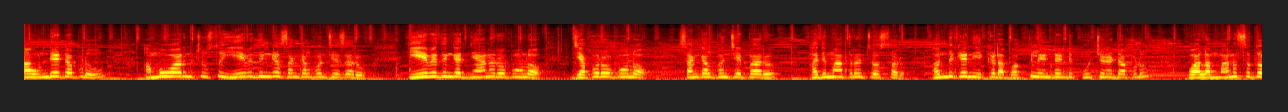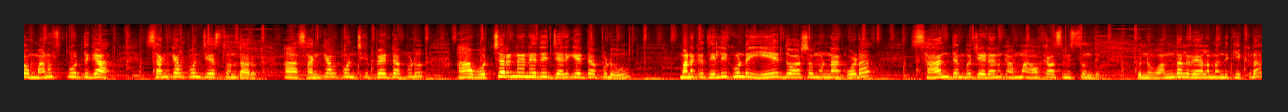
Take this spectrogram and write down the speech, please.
ఆ ఉండేటప్పుడు అమ్మవారిని చూస్తూ ఏ విధంగా సంకల్పం చేశారు? ఏ విధంగా జ్ఞాన రూపంలో జప రూపంలో సంకల్పం చెప్పారు? అది మాత్రం చూస్తారు. అందుకని ఇక్కడ భక్తులు ఏంటంటే కూర్చునేటప్పుడు వాళ్ళ మనసుతో మనస్ఫూర్తిగా సంకల్పం చేస్తుంటారు. ఆ సంకల్పం చెప్పేటప్పుడు ఆ ఉచ్చారణ అనేది జరిగేటప్పుడు మనకు తెలియకుండా ఏ దోషం ఉన్నా కూడా శాంతింప చేయడానికి అమ్మ అవకాశం ఇస్తుంది. కొన్ని వందల వేల మందికి ఇక్కడ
